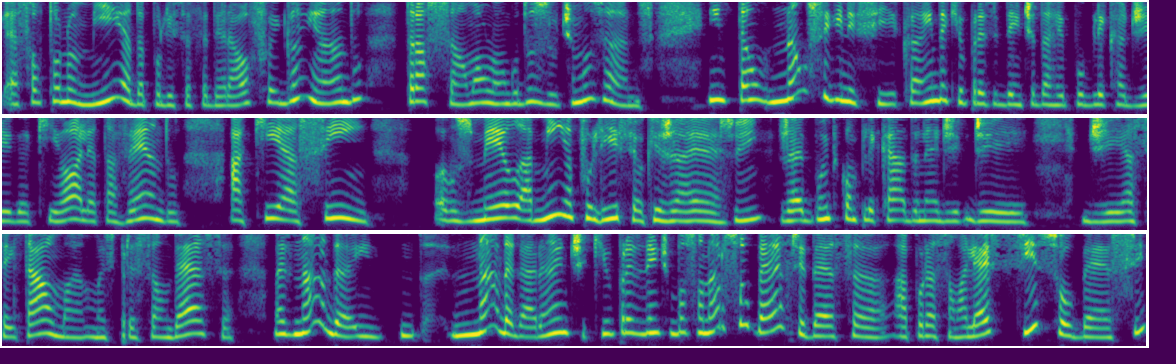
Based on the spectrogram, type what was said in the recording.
essa autonomia da Polícia Federal foi ganhando tração ao longo dos últimos anos. Então, não significa, ainda que o presidente da República diga que, olha, tá vendo, aqui é assim, os meus, a minha polícia, o que já é, Sim. já é muito complicado né, de, de, de aceitar uma, uma expressão dessa, mas nada, nada garante que o presidente Bolsonaro soubesse dessa apuração. Aliás, se soubesse,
